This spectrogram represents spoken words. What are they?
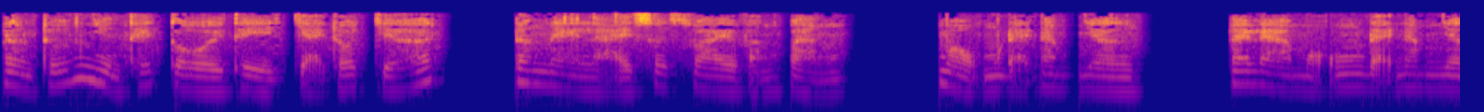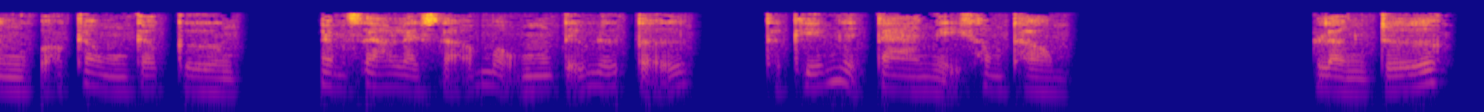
Lần trước nhìn thấy tôi thì chạy trốn chết, lần này lại xoay xoay vặn vặn. Một đại nam nhân, hay là một đại nam nhân võ công cao cường, làm sao lại sợ một tiểu nữ tử, thật khiến người ta nghĩ không thông. Lần trước,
